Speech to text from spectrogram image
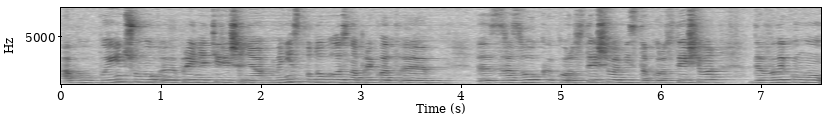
або по-іншому е, прийняті рішення. Мені сподобалось, наприклад, зразок Коростишева, міста Коростишева, де в великому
